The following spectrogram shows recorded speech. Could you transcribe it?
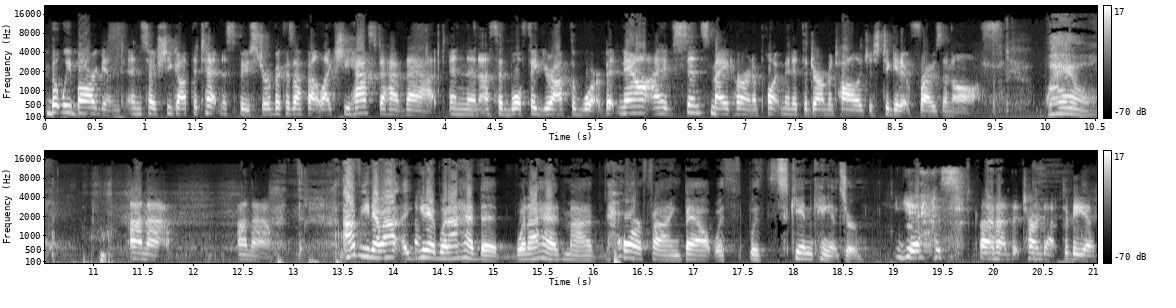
but we bargained, and so she got the tetanus booster because I felt like she has to have that. And then I said, "We'll figure out the wart." But now I have since made her an appointment at the dermatologist to get it frozen off. Wow. I know, I know. I've you know I you know when I had the when I had my horrifying bout with with skin cancer. Yes, uh, that turned out to be a,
